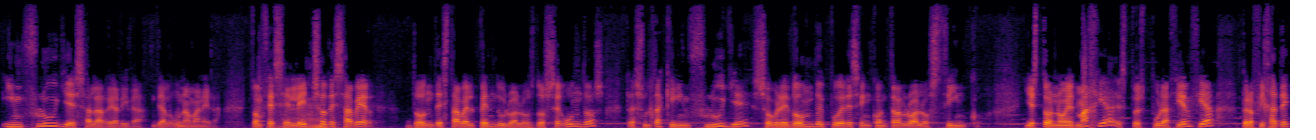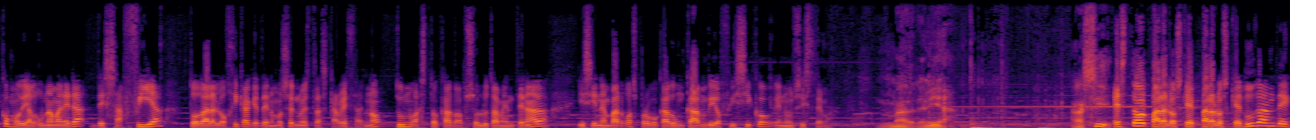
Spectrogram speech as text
influyes a la realidad, de alguna manera. Entonces, el hecho de saber dónde estaba el péndulo a los dos segundos, resulta que influye sobre dónde puedes encontrarlo a los cinco. Y esto no es magia, esto es pura ciencia, pero fíjate cómo de alguna manera desafía toda la lógica que tenemos en nuestras cabezas, ¿no? Tú no has tocado absolutamente nada y sin embargo has provocado un cambio físico en un sistema. Madre mía. Así. Esto, para los que, para los que dudan de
